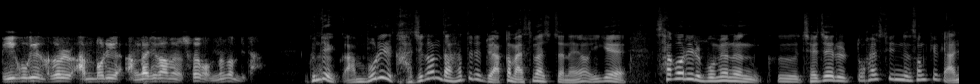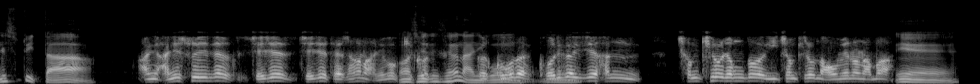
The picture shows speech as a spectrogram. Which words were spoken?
미국이 그걸 안보리 안 가져가면 소용없는 겁니다. 근데 안보리를 가져간다 하더라도 아까 말씀하셨잖아요. 이게 사거리를 보면은 그 제재를 또 할 수 있는 성격이 아닐 수도 있다. 아니 아닐 수 있는데 제재 제재 대상은 아니고 어, 그- 제재는 그, 아니고. 그보다 거리가 음. 이제 한 1000km 정도, 2000km 나오면은 아마 예.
